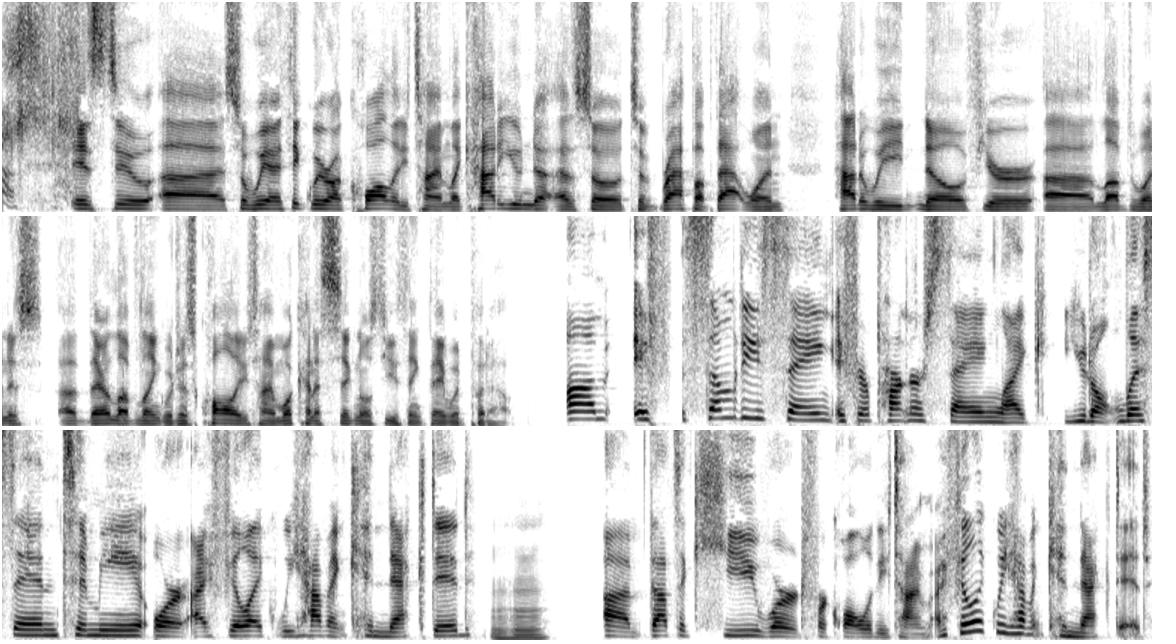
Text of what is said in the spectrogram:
is to uh so we i think we were on quality time like how do you know uh, so to wrap up that one how do we know if your uh, loved one is uh, their love language is quality time what kind of signals do you think they would put out Um, if somebody's saying, if your partner's saying, like, you don't listen to me, or I feel like we haven't connected, mm-hmm. Um, that's a key word for quality time. I feel like we haven't connected.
